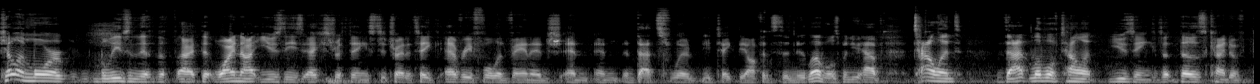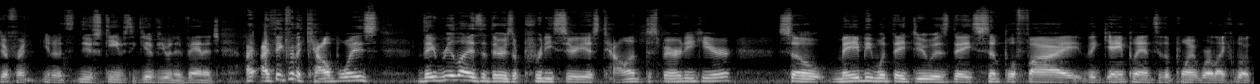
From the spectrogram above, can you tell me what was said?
Kellen Moore believes in the, the fact that why not use these extra things to try to take every full advantage, and, and that's where you take the offense to new levels. When you have talent, that level of talent using th- those kind of different you know new schemes to give you an advantage. I, I think for the Cowboys, they realize that there is a pretty serious talent disparity here. So maybe what they do is they simplify the game plan to the point where, like, look,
